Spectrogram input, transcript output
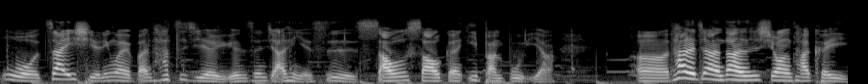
我在一起的另外一半，他自己的原生家庭也是稍稍跟一般不一样。呃，他的家人当然是希望他可以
